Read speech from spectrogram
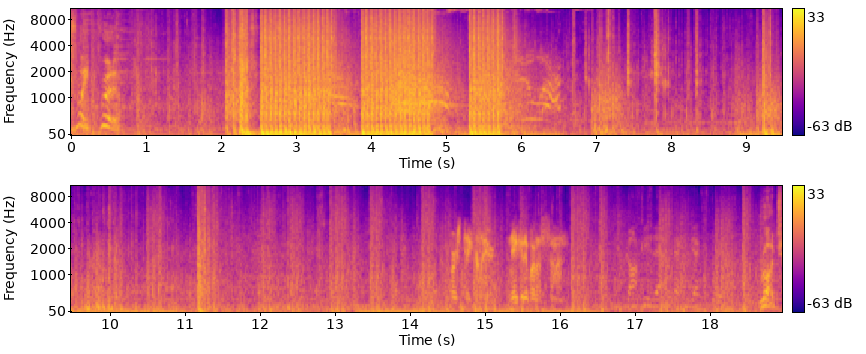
Sweep through! First take clear. Negative on Hassan. Rog,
